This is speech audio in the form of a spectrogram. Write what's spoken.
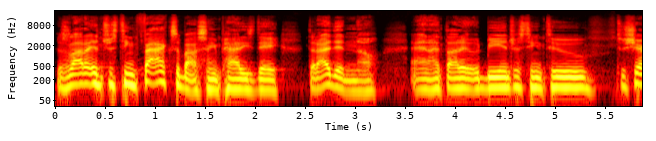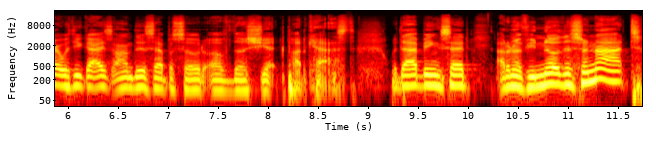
There's a lot of interesting facts about St. Patty's Day that I didn't know, and I thought it would be interesting to to share with you guys on this episode of the Shit Podcast. With that being said, I don't know if you know this or not,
